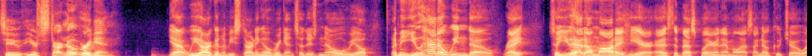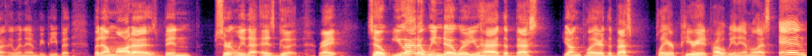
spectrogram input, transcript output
To you're starting over again. Yeah, we are going to be starting over again. So there's no real. I mean, you had a window, right? So you had Almada here as the best player in MLS. I know Cucho won, won the MVP, but but Almada has been certainly that as good, right? So you had a window where you had the best young player, the best player, period, probably in the MLS, and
